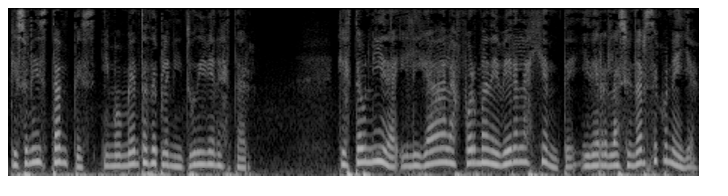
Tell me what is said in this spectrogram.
que son instantes y momentos de plenitud y bienestar, que está unida y ligada a la forma de ver a la gente y de relacionarse con ella,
